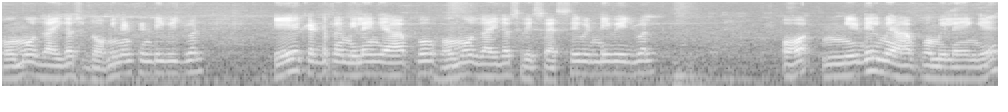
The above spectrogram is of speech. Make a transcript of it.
होमोजाइगस डोमिनेंट इंडिविजुअल एक एंड पे मिलेंगे आपको होमोजाइगस रिसेसिव इंडिविजुअल और मिडिल में आपको मिलेंगे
